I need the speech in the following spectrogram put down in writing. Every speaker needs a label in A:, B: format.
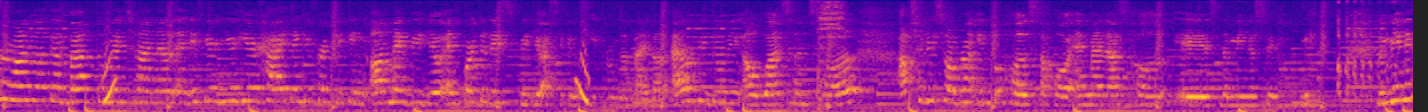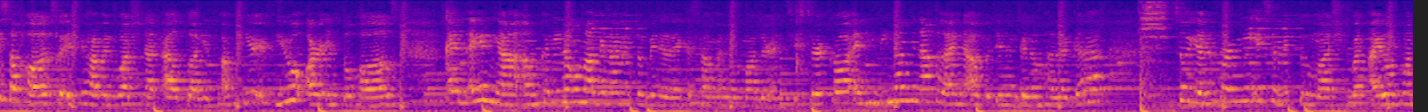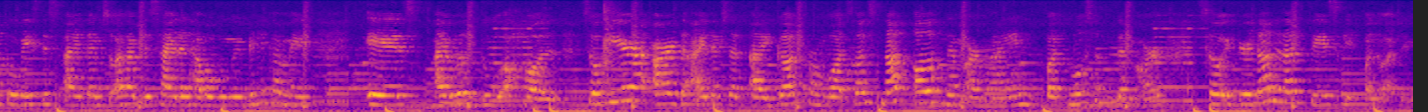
A: everyone! Welcome back to my channel. And if you're new here, hi! Thank you for clicking on my video. And for today's video, as you can see from the title, I'll be doing a Watson's haul. Actually, sobrang into hauls ako. And my last haul is the Minnesota, the Minnesota haul. So if you haven't watched that, I'll plug it up here if you are into hauls. And ayun nga, um, kanina umaga namin to binili kasama ng mother and sister ko. And hindi namin nakakalain na abot yun ng ganong halaga. So yun, for me, it's a bit too much, but I don't want to waste this item, so I have decided habang bumibili kami is I will do a haul. So here are the items that I got from Watson's. Not all of them are mine, but most of them are. So if you're done with that, please keep on watching.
